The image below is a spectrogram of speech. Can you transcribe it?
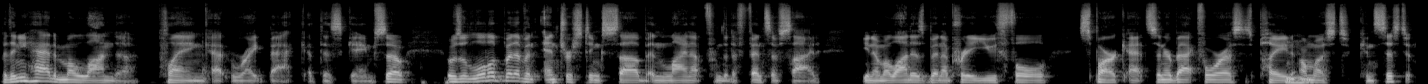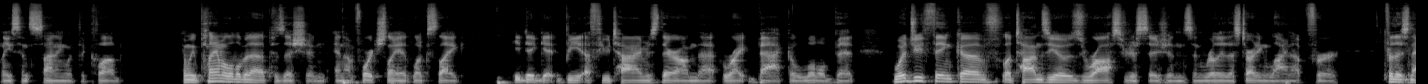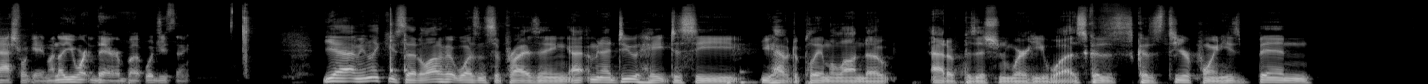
but then you had Malanda playing at right back at this game. So it was a little bit of an interesting sub and lineup from the defensive side you know, Malanda has been a pretty youthful spark at center back for us, has played mm-hmm. almost consistently since signing with the club. And we play him a little bit out of position. And unfortunately, it looks like he did get beat a few times there on that right back a little bit. What do you think of Lattanzio's roster decisions and really the starting lineup for for this Nashville game? I know you weren't there, but what do you think? Yeah, I mean, like you said, a lot of it wasn't surprising. I, I mean, I do hate to see you have to play Malanda out of position where he was. Because because to your point he's been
